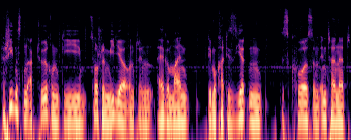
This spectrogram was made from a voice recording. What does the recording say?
verschiedensten Akteuren, die Social Media und den allgemein demokratisierten Diskurs im Internet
